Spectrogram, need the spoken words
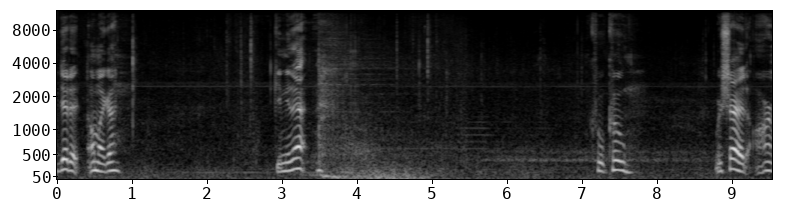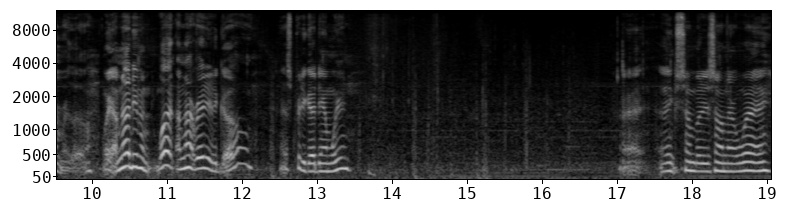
We did it. Oh my god. Give me that. Cool, cool. Wish I had armor though. Wait, I'm not even, what? I'm not ready to go? That's pretty goddamn weird. Alright, I think somebody's on their way.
